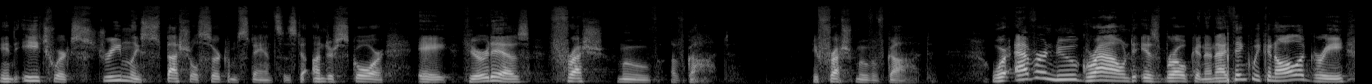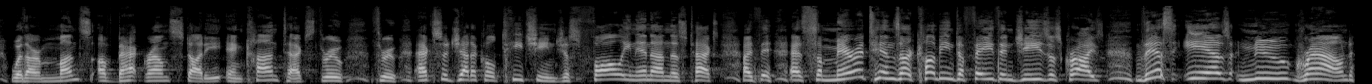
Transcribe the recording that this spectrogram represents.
And each were extremely special circumstances to underscore a, here it is, fresh move of God. A fresh move of God wherever new ground is broken, and I think we can all agree with our months of background study and context through, through exegetical teaching, just falling in on this text, I think as Samaritans are coming to faith in Jesus Christ, this is new ground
